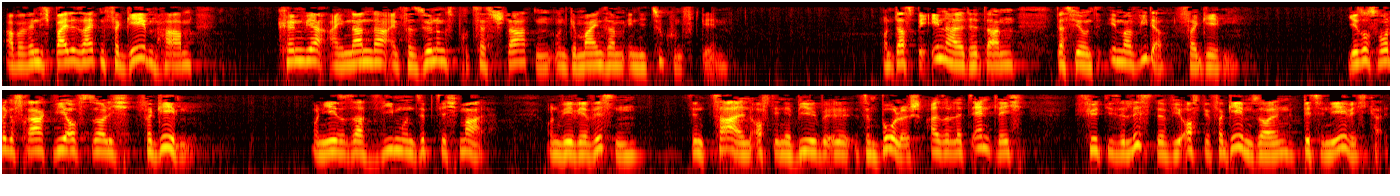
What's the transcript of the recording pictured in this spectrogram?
Aber wenn sich beide Seiten vergeben haben, können wir einander einen Versöhnungsprozess starten und gemeinsam in die Zukunft gehen. Und das beinhaltet dann, dass wir uns immer wieder vergeben. Jesus wurde gefragt, wie oft soll ich vergeben? Und Jesus sagt 77 Mal. Und wie wir wissen, sind Zahlen oft in der Bibel symbolisch. Also letztendlich führt diese Liste, wie oft wir vergeben sollen, bis in die Ewigkeit.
